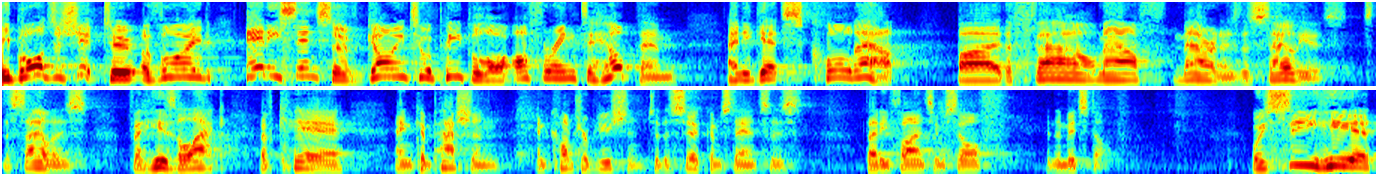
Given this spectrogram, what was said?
He boards a ship to avoid any sense of going to a people or offering to help them, and he gets called out by the foul mouthed mariners, the sailors, the sailors, for his lack of care and compassion and contribution to the circumstances that he finds himself in the midst of. We see here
